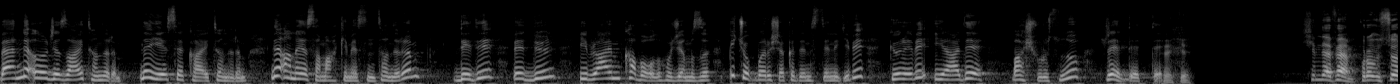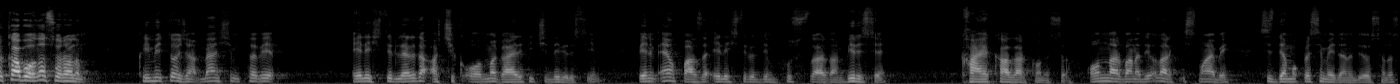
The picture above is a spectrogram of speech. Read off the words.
ben ne ağır cezayı tanırım ne YSK'yı tanırım ne Anayasa Mahkemesi'ni tanırım dedi ve dün İbrahim Kaboğlu hocamızı birçok barış akademisyeni gibi göreve iade başvurusunu reddetti. Peki. Şimdi efendim Profesör Kaboğlu'na soralım. Kıymetli hocam ben şimdi tabii eleştirilere de açık olma gayreti içinde birisiyim. Benim en fazla eleştirildiğim hususlardan birisi KHK'lar konusu. Onlar bana diyorlar ki İsmail Bey siz demokrasi meydanı diyorsunuz.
